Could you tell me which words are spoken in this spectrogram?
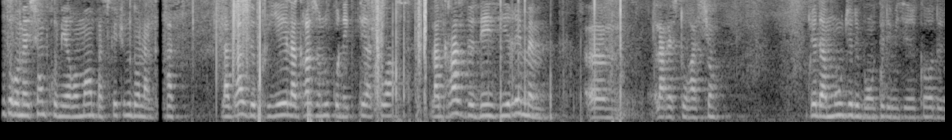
Nous te remercions premièrement parce que tu nous donnes la grâce. La grâce de prier, la grâce de nous connecter à toi, la grâce de désirer même euh, la restauration. Dieu d'amour, Dieu de bonté, de miséricorde,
